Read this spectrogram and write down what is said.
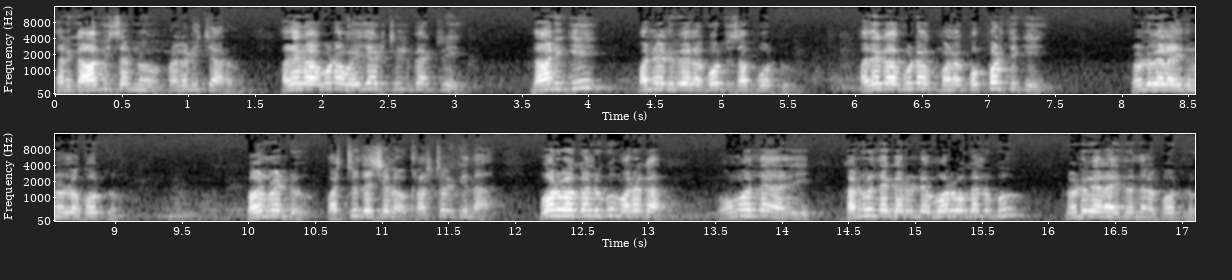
దానికి ఆఫీసర్ను ప్రకటించారు. అదే కాకుండా వైజాగ్ స్టీల్ ఫ్యాక్టరీ దానికి పన్నెండు వేల కోట్లు సపోర్టు. అదే కాకుండా మన కొప్పర్తికి రెండు వేల ఐదు వందల కోట్లు. గవర్నమెంట్ ఫస్ట్ దశలో క్లస్టర్ కింద ఓర్వగలుగు మరొక ఒంగోలు అది కర్నూలు దగ్గర ఉండే ఓర్వగలుగు రెండు వేల ఐదు వందల కోట్లు.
